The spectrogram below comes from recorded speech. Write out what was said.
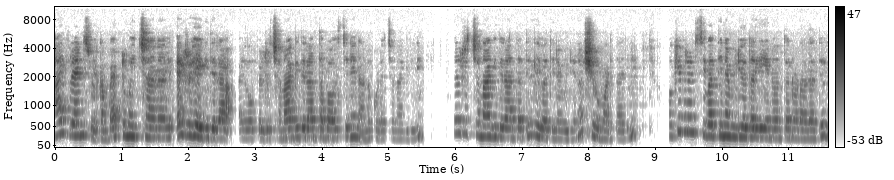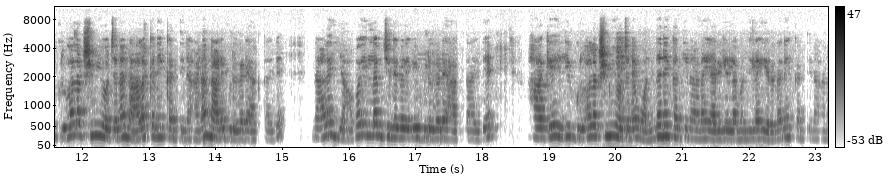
Hi friends welcome back to my channel ಎಲ್ಲರೂ ಹೇಗಿದ್ದೀರಾ? ಐ ಹೋಪ್ ಎಲ್ಲರೂ ಚೆನ್ನಾಗಿದ್ದೀರಾ ಅಂತ ಭಾವಿಸ್ತೀನಿ. ನಾನು ಕೂಡ ಚೆನ್ನಾಗಿದ್ದೀನಿ. ಎಲ್ಲರೂ ಚೆನ್ನಾಗಿದ್ದೀರಾ ಅಂತ ತಿಳಿದು ಇವತ್ತಿನ ವಿಡಿಯೋನ ಶುರು ಮಾಡ್ತಾ ಇದ್ದೀನಿ. ಓಕೆ ಫ್ರೆಂಡ್ಸ್ ಇವತ್ತಿನ ವಿಡಿಯೋದಲ್ಲಿ ಏನು ಅಂತ ನೋಡೋದಾದರೆ, ಗೃಹಲಕ್ಷ್ಮಿ ಯೋಜನಾ ನಾಲ್ಕನೇ ಕಂತಿನ ಹಣ ನಾಳೆ ಬಿಡುಗಡೆ ಆಗ್ತಾ ಇದೆ. ನಾಳೆ ಯಾವ ಎಲ್ಲ ಜಿಲ್ಲೆಗಳಿಗೆ ಬಿಡುಗಡೆ ಆಗ್ತಾ ಇದೆ? ಹಾಗೆ ಇಲ್ಲಿ ಗೃಹಲಕ್ಷ್ಮಿ ಯೋಜನೆ ಒಂದನೇ ಕಂತಿನ ಹಣ ಯಾರಿಗೆಲ್ಲ ಬಂದಿಲ್ಲ, ಎರಡನೇ ಕಂತಿನ ಹಣ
